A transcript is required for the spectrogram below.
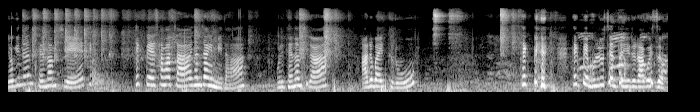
여기는 대남시의 택, 택배 상하차 현장입니다. 우리 대남시가 아르바이트로 택배 택배 물류센터 일을 하고 있어.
